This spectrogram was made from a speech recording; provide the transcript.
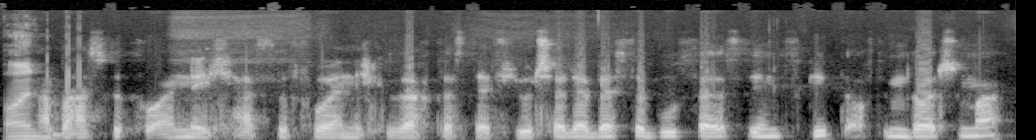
Und Aber hast du vorher nicht, hast du vorher nicht gesagt, dass der Future der beste Booster ist, den es gibt auf dem deutschen Markt?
